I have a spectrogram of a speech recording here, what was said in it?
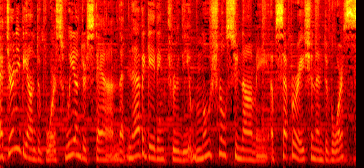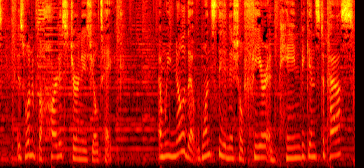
At Journey Beyond Divorce, we understand that navigating through the emotional tsunami of separation and divorce is one of the hardest journeys you'll take. And we know that once the initial fear and pain begins to pass,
